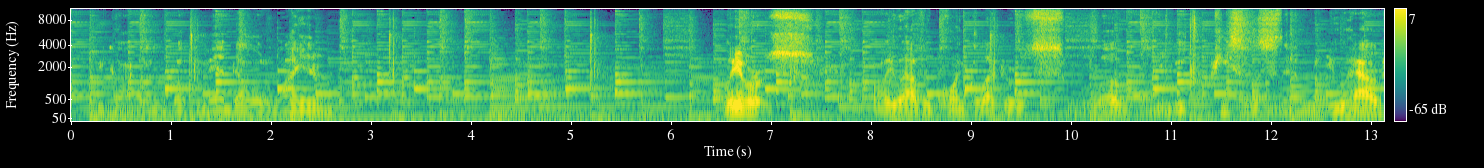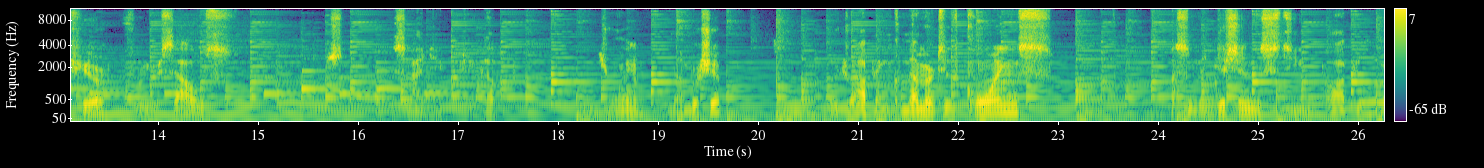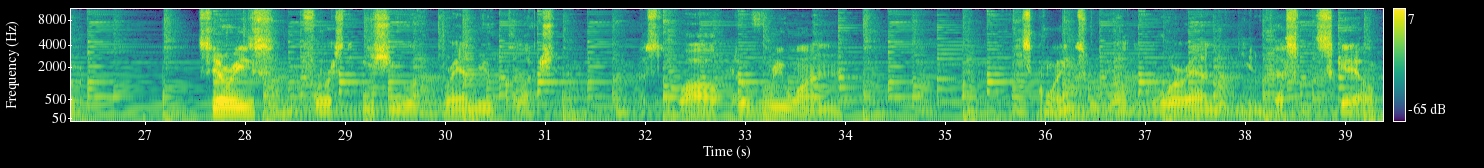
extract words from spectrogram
Mandela Lion. Believers, all you avid coin collectors love unique pieces that we do have here for yourselves. Decide to pick up and join membership. We're dropping commemorative coins, some additions to popular series first issue of a brand new collection. Best of all, every one of these coins will be on the lower end of the investment scale,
